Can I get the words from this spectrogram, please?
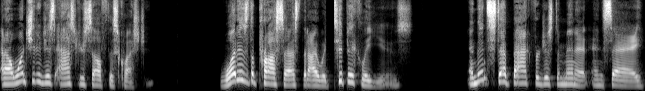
and I want you to just ask yourself this question What is the process that I would typically use? And then step back for just a minute and say,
